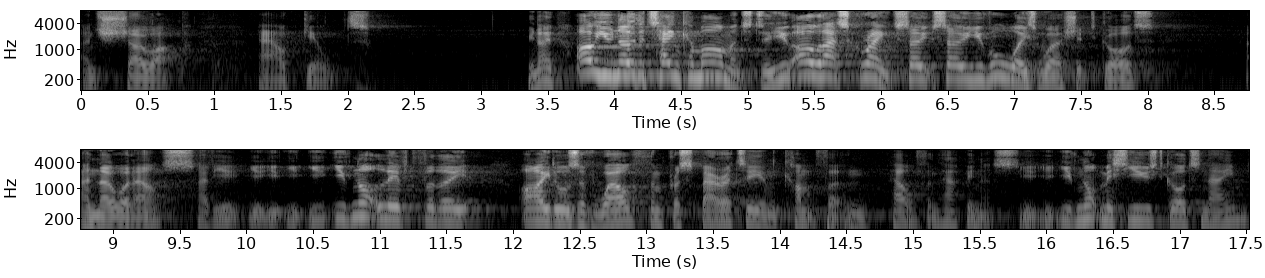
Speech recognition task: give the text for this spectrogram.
and show up our guilt. You know, oh, you know the Ten Commandments, do you? Oh, that's great. So, so you've always worshipped God and no one else, have you? you, you you've not lived for the idols of wealth and prosperity and comfort and health and happiness. You, have not misused God's name.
